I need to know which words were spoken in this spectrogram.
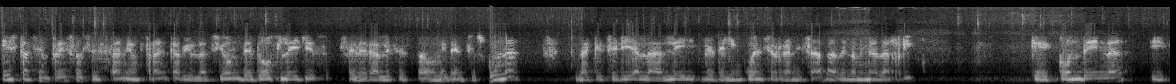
estas empresas están en franca violación de dos leyes federales estadounidenses. Una, la que sería la ley de delincuencia organizada, denominada RICO, que condena y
